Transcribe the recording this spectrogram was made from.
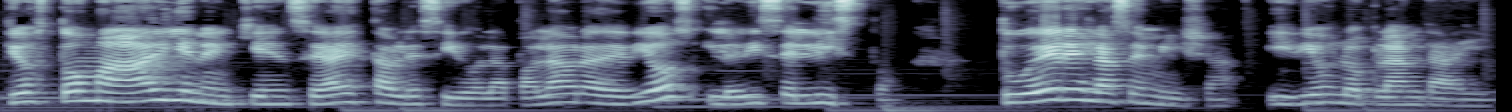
Dios toma a alguien en quien se ha establecido la palabra de Dios y le dice, listo, tú eres la semilla, y Dios lo planta ahí.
